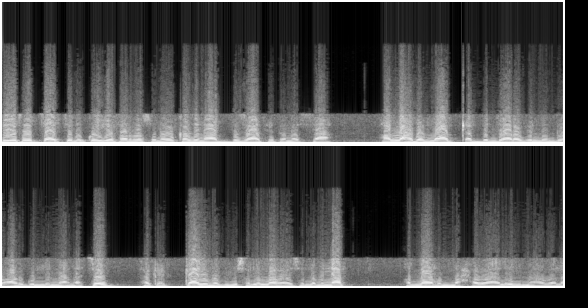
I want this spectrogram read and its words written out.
ቤቶቻችን እኮ እየፈረሱ ነው ከዝናብ ብዛት የተነሳ አላህ ደግሞ አቀብ እንዲያረግልን ዱዓ አርጉልን አላቸው ፈገግ አሉ ነቢዩ ስለ ላሁ ሰለምና አላሁመ ሐዋለይና ወላ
